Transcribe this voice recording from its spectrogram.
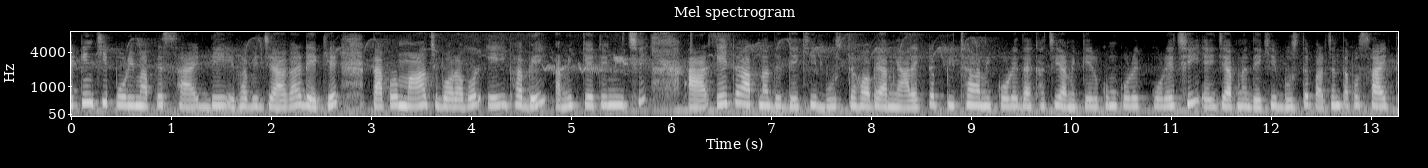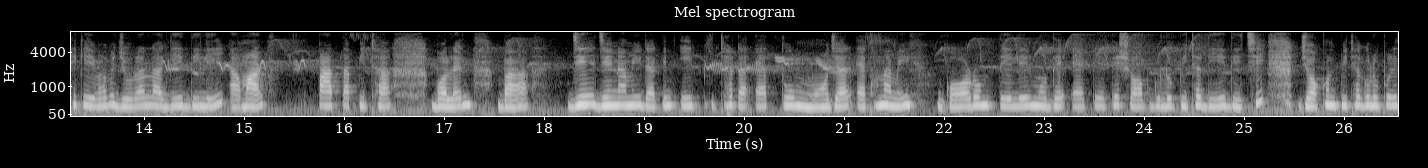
এক ইঞ্চি পরিমাপে সাইড দিয়ে এভাবে জায়গা রেখে তারপর মাছ বরাবর এইভাবেই আমি কেটে নিচ্ছি। আর এটা আপনাদের দেখি বুঝতে হবে। আমি আরেকটা পিঠা আমি করে দেখাচ্ছি। আমি কীরকম করে করেছি, এই যে আপনার দেখি বুঝতে পারছেন। তারপর সাইড থেকে এভাবে জোড়া লাগিয়ে দিলেই আমার পাতা পিঠা বলেন বা যে যে নামেই ডাকেন এই পিঠাটা এত মজার। এখন আমি গরম তেলের মধ্যে একে একে সবগুলো পিঠা দিয়ে দিচ্ছি। যখন পিঠাগুলো উপরে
